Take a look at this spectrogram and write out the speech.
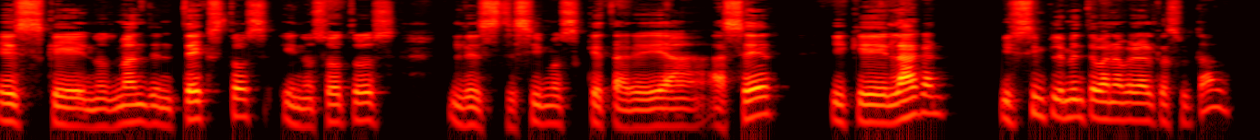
es que nos manden textos y nosotros les decimos qué tarea hacer y que la hagan y simplemente van a ver el resultado.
